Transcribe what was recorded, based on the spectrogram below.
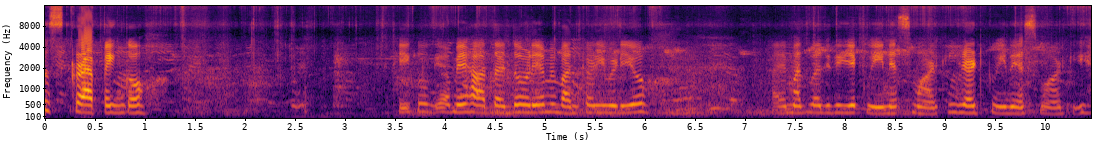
स्क्रैपिंग को। ठीक हो गया। मेरे हाथ दर्द हो रहे हैं, मैं बंद करी वीडियो अरे मत बज गई ये क्वीन है स्मार्ट की रेड क्वीन है स्मार्ट की।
